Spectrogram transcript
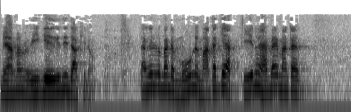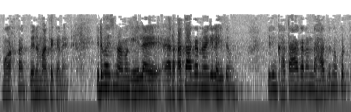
මෙයා මම වීදියේදී දකින්න. දකින්නට මට මූණ මතකයක් තියෙනවා. හැබැයි මට මොකක්වත් වෙන මතක නැහැ. ඊට පස්සේ මම ගිහිලා එයාට කතා කරනවා කියලා හිතමු. ඉතින් කතා කරන්න හදනකොට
